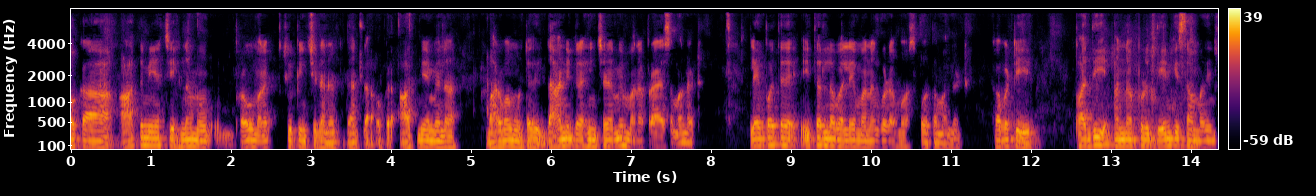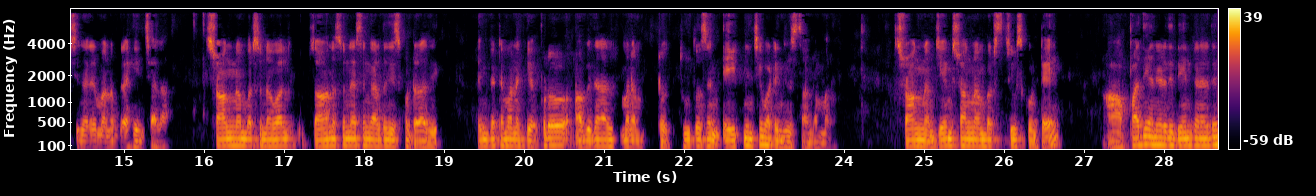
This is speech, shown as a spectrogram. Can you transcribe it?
ఒక ఆత్మీయ చిహ్నము ప్రభు మనకు చూపించిండు అన్నట్టు దాంట్లో ఒక ఆత్మీయమైన మర్మం ఉంటుంది. దాన్ని గ్రహించడమే మన ప్రయాసం అన్నట్టు. లేకపోతే ఇతరుల వల్లే మనం కూడా మోసపోతాం అన్నట్టు. కాబట్టి పది అన్నప్పుడు దేనికి సంబంధించిందని మనం గ్రహించాలా? స్ట్రాంగ్ నంబర్స్ ఉన్న వాళ్ళు చాలా సున్యాసంగా అర్థం చేసుకుంటారు అది. ఎందుకంటే మనకి ఎప్పుడో ఆ విధానాలు మనం టూ నుంచి వాటిని చూస్తున్నాం మనం. స్ట్రాంగ్ జేమ్ స్ట్రాంగ్ నంబర్స్ చూసుకుంటే ఆ పది అనేది దేనికి అనేది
